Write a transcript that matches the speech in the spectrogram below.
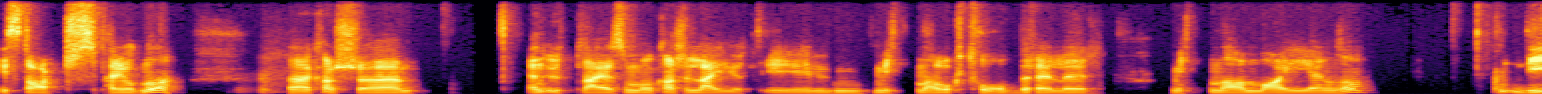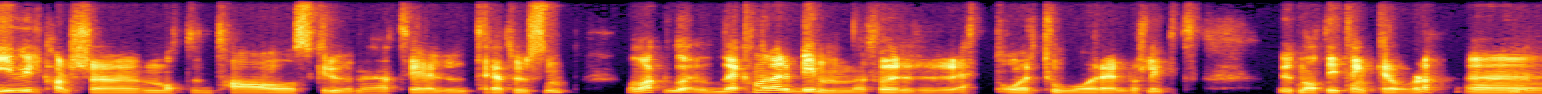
i startsperiodene, da. Det er kanskje en utleier som må kanskje leie ut i midten av oktober eller midten av mai eller noe sånt. De vil kanskje måtte ta og skru ned til 3000. Og da, det kan være bindende for ett år, to år eller noe slikt, uten at de tenker over det. Mm.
